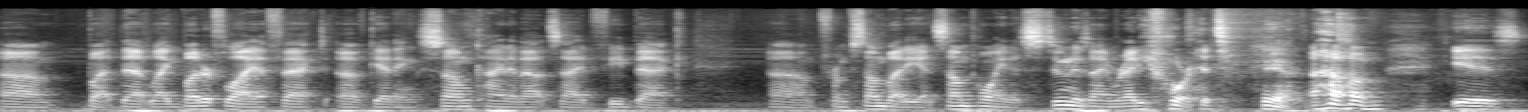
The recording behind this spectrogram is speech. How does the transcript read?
Um, but that like butterfly effect of getting some kind of outside feedback um, from somebody at some point, as soon as I'm ready for it, Yeah. um, is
